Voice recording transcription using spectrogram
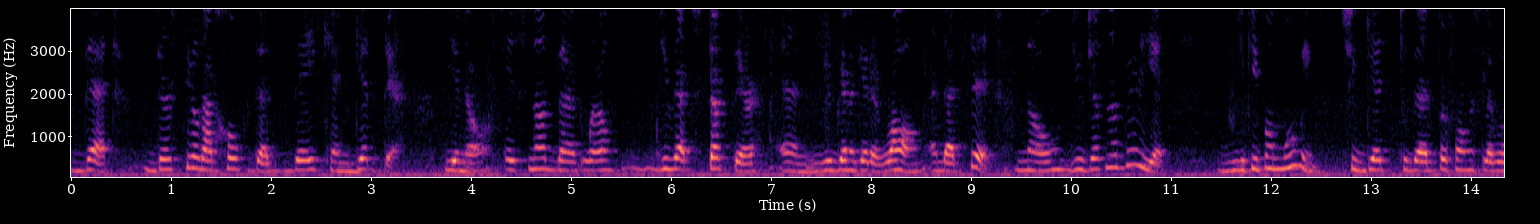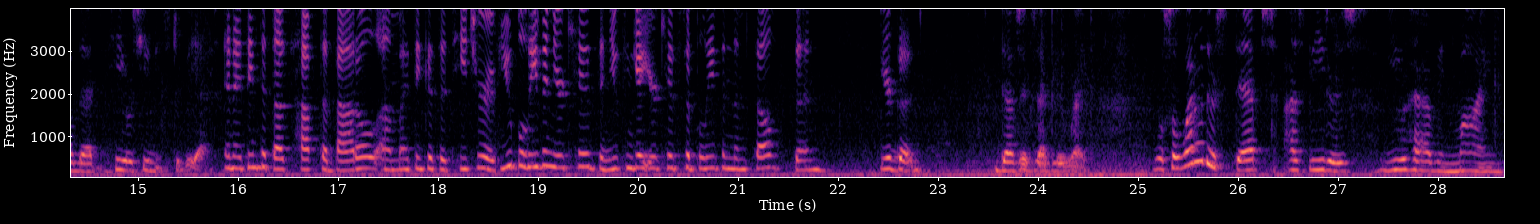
that there's still that hope that they can get there. You know, it's not that, well, you got stuck there and you're going to get it wrong and that's it. No, you're just not there yet. You keep on moving to get to that performance level that he or she needs to be at. And I think that that's half the battle. Um, I think as a teacher, if you believe in your kids and you can get your kids to believe in themselves, then you're good. That's exactly right. Well, so what other steps as leaders you have in mind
